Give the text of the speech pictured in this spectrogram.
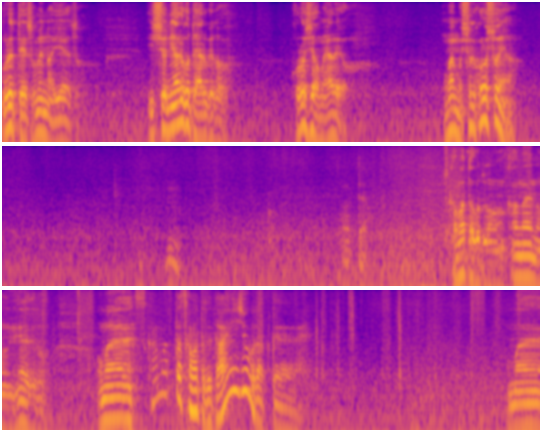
俺手染めんのは嫌やぞ。一緒にやることやるけど殺しはお前やれよ。お前も一人殺しとんや。捕まったこと考えるの嫌やけどお前捕まった捕まったで大丈夫だって。お前5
